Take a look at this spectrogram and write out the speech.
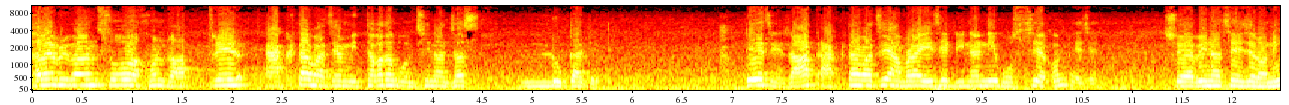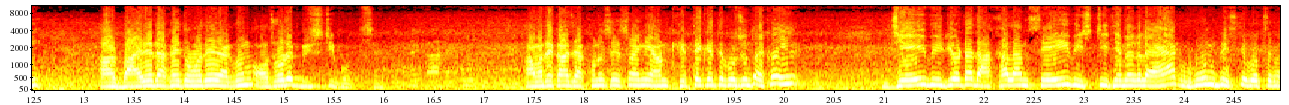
হ্যালো এভরিওয়ান সো এখন রাত্রের একটা বাজে আমি মিথ্যা কথা বলছি না জাস্ট লুক অ্যাট ইট ঠিক আছে রাত একটা বাজে আমরা এই যে ডিনার নিয়ে বসছি এখন এই যে সয়াবিন আছে এই যে রনি আর বাইরে দেখায় তোমাদের একদম অঝরে বৃষ্টি পড়ছে। আমাদের কাজ এখনও শেষ হয়নি এখন খেতে খেতে পর্যন্ত এখন যেই ভিডিওটা দেখালাম সেই বৃষ্টি থেমে গেলে এক হুন বৃষ্টি পড়ছে না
